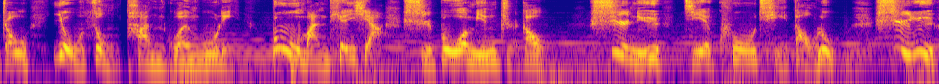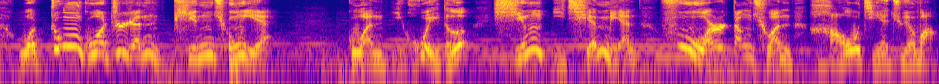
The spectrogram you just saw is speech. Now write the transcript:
洲又纵贪官污吏，布满天下，使国民趾高，士女皆哭泣道路，是欲我中国之人贫穷也。官以惠德，刑以钱免，富而当权，豪杰绝望，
